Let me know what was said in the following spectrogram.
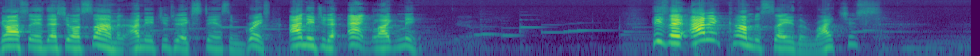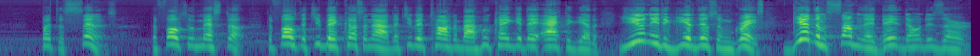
God says that's your assignment. I need you to extend some grace. I need you to act like me. He said, I didn't come to save the righteous but the sinners, the folks who messed up, the folks that you've been cussing out, that you've been talking about, who can't get their act together. You need to give them some grace. Give them something that they don't deserve.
